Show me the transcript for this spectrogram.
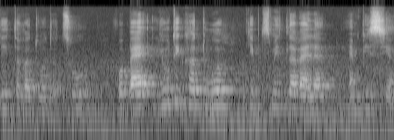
Literatur dazu, wobei Judikatur gibt es mittlerweile ein bisschen.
